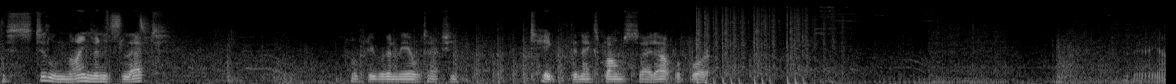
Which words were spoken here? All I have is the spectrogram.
There's still nine minutes left. Hopefully we're going to be able to actually take the next bomb site out before... There we go.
